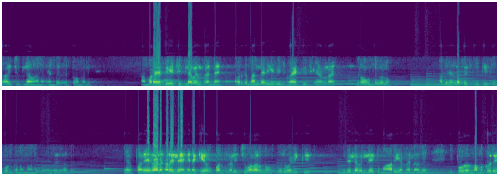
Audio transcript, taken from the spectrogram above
സാധിച്ചിട്ടില്ല എന്നാണ് എന്റെ തോന്നൽ. നമ്മുടെ ബേസിക് ലെവലിൽ തന്നെ അവർക്ക് നല്ല രീതിയിൽ പ്രാക്ടീസ് ചെയ്യാനുള്ള ഗ്രൗണ്ടുകളും അതിനുള്ള ഫെസിലിറ്റീസും കൊടുക്കണം എന്നാണ് എന്റെ ഒരു ആഗ്രഹം. പഴയ കാലങ്ങളിൽ എങ്ങനെയൊക്കെയോ പന്ത് കളിച്ചു വളർന്നു ഒരു വഴിക്ക് ഒരു ലെവലിലേക്ക് മാറി എന്നല്ലാതെ ഇപ്പോഴും നമുക്കൊരു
